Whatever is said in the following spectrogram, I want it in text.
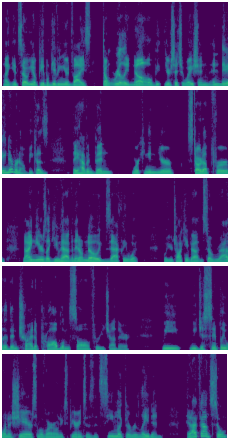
Like it's so, you know, people giving you advice don't really know your situation and they never know because they haven't been working in your startup for nine years like you have and they don't know exactly what what you're talking about and so rather than try to problem solve for each other we we just simply want to share some of our own experiences that seem like they're related and i found so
